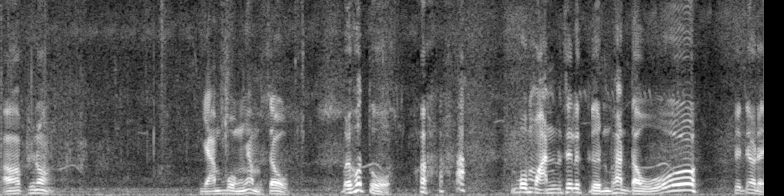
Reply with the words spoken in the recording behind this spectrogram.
เอาครับพี่น้องยามบวงยามเจ้าไปโคตรโตบ่มันเสียเหลือเกินพันเต่าโอ้เฮ็ดแนวใด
